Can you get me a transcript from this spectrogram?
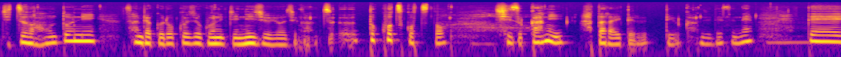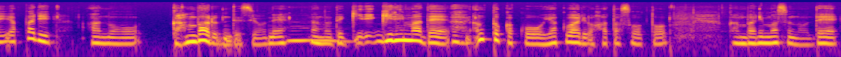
実は本当に365日24時間ずっとコツコツと静かに働いてるっていう感じですね。でやっぱりあの頑張るんですよね。なのでギリギリまでなんとかこう役割を果たそうと頑張りますので、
